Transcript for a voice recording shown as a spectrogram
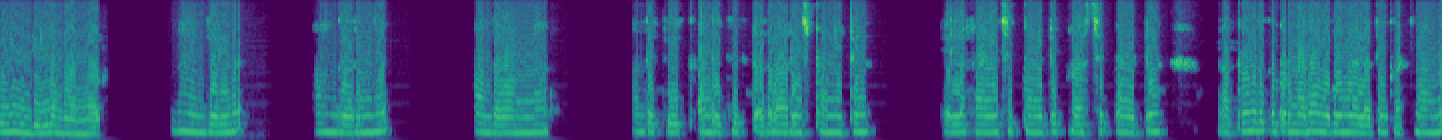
இங்க இல்ல அந்த ஒன்னா நான் இங்க இல்ல அங்க இருந்தேன் அந்த ஒன் ஹவர் அந்த கேக் அந்த கிஃப்ட் அதெல்லாம் அரேஞ்ச் பண்ணிட்டு எல்லாம் ஃபைனல் செக் பண்ணிட்டு கிராஸ் செக் பண்ணிட்டு போனதுக்கு அப்புறமா தான் அந்த ரூம்ல எல்லாத்தையும் கட்டினாங்க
